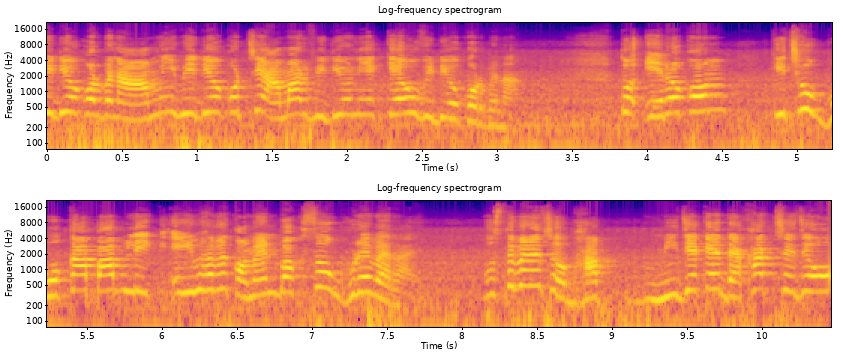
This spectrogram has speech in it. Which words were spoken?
ভিডিও করবে না, আমি ভিডিও করছি, আমার ভিডিও নিয়ে কেউ ভিডিও করবে না। তো এরকম কিছু বোকা পাবলিক এইভাবে কমেন্ট বক্সেও ঘুরে বেড়ায়। বুঝতে পেরেছ? ভাব, নিজেকে দেখাচ্ছে যে ও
